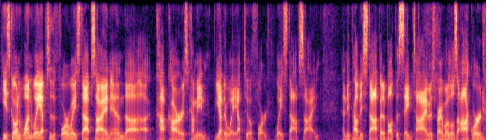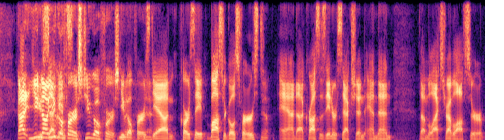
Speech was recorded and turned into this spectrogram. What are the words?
He's going one way up to the four-way stop sign, and the uh, cop car is coming the other way up to a four-way stop sign. And they probably stop at about the same time. It's probably one of those awkward Uh, you no, you go first. You go first. You go first, yeah. And of course, they, Boster goes first Yep. and uh, crosses the intersection, and then the Mille Lacs tribal officer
